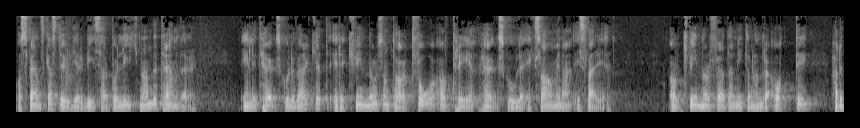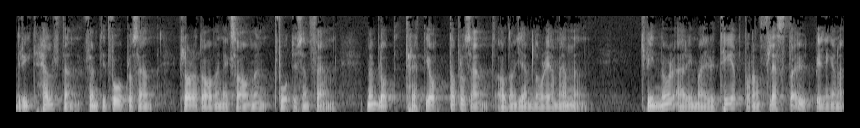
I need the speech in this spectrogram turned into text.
Och svenska studier visar på liknande trender. Enligt Högskoleverket är det kvinnor som tar två av tre högskoleexamina i Sverige. Av kvinnor födda 1980 hade drygt hälften, 52 procent, klarat av en examen 2005 men blott 38 procent av de jämnåriga männen. Kvinnor är i majoritet på de flesta utbildningarna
